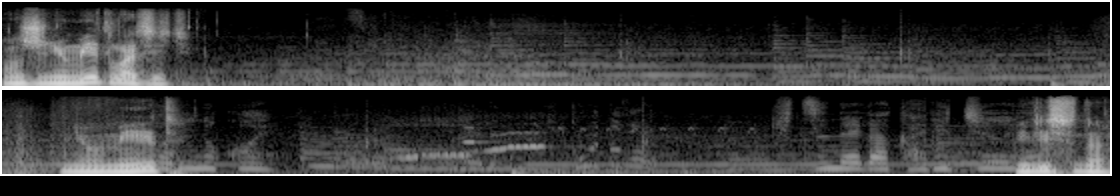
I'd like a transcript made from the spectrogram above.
Он же не умеет лазить. Не умеет. Иди сюда.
